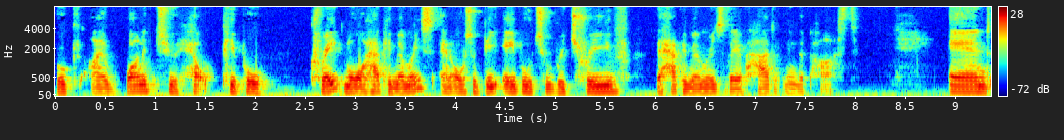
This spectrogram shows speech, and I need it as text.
book. I wanted to help people create more happy memories and also be able to retrieve the happy memories they've had in the past. And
